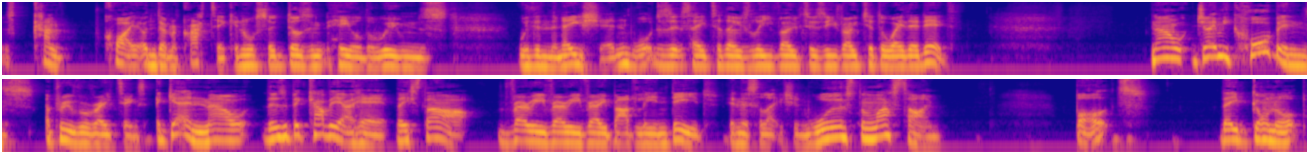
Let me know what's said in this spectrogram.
It's kind of quite undemocratic, and also doesn't heal the wounds within the nation. What does it say to those Leave voters who voted the way they did? Now, Jeremy Corbyn's approval ratings, again, now there's a big caveat here. They start very, very, very badly indeed in this election, worse than last time. But they've gone up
